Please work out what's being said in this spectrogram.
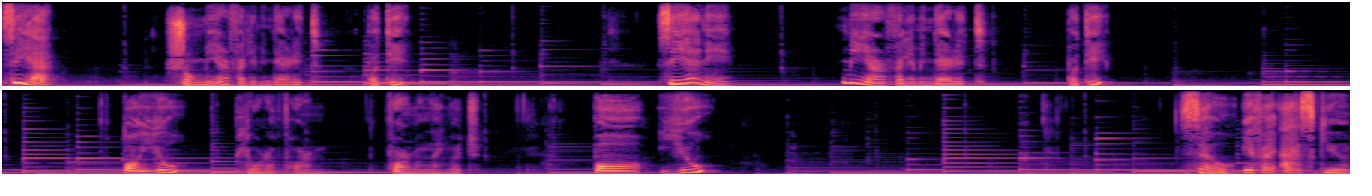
Si je? Shumë mirë, faleminderit. Po ti? Si jeni? Mirë, faleminderit. Po ti? Po ju, plural form, formal language. Po ju? So, if I ask you,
